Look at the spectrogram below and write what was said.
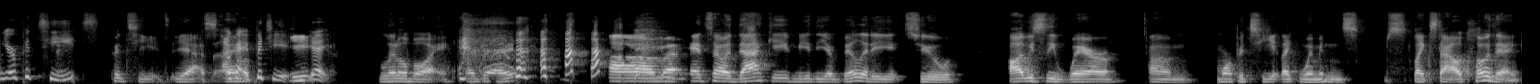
you're petite. Petite, yes. Okay, petite. petite. Yeah. Little boy. Okay. um, and so that gave me the ability to obviously wear um, more petite, like women's like style clothing.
